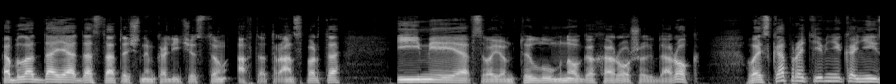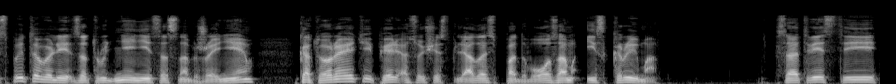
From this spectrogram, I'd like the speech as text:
Обладая достаточным количеством автотранспорта и имея в своем тылу много хороших дорог, войска противника не испытывали затруднений со снабжением, которое теперь осуществлялось подвозом из Крыма. В соответствии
